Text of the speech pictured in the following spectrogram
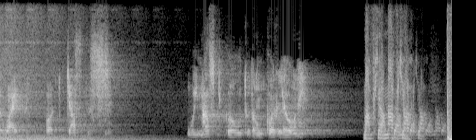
My wife, for justice, we must go to Don Corleone. Mafia, mafia.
